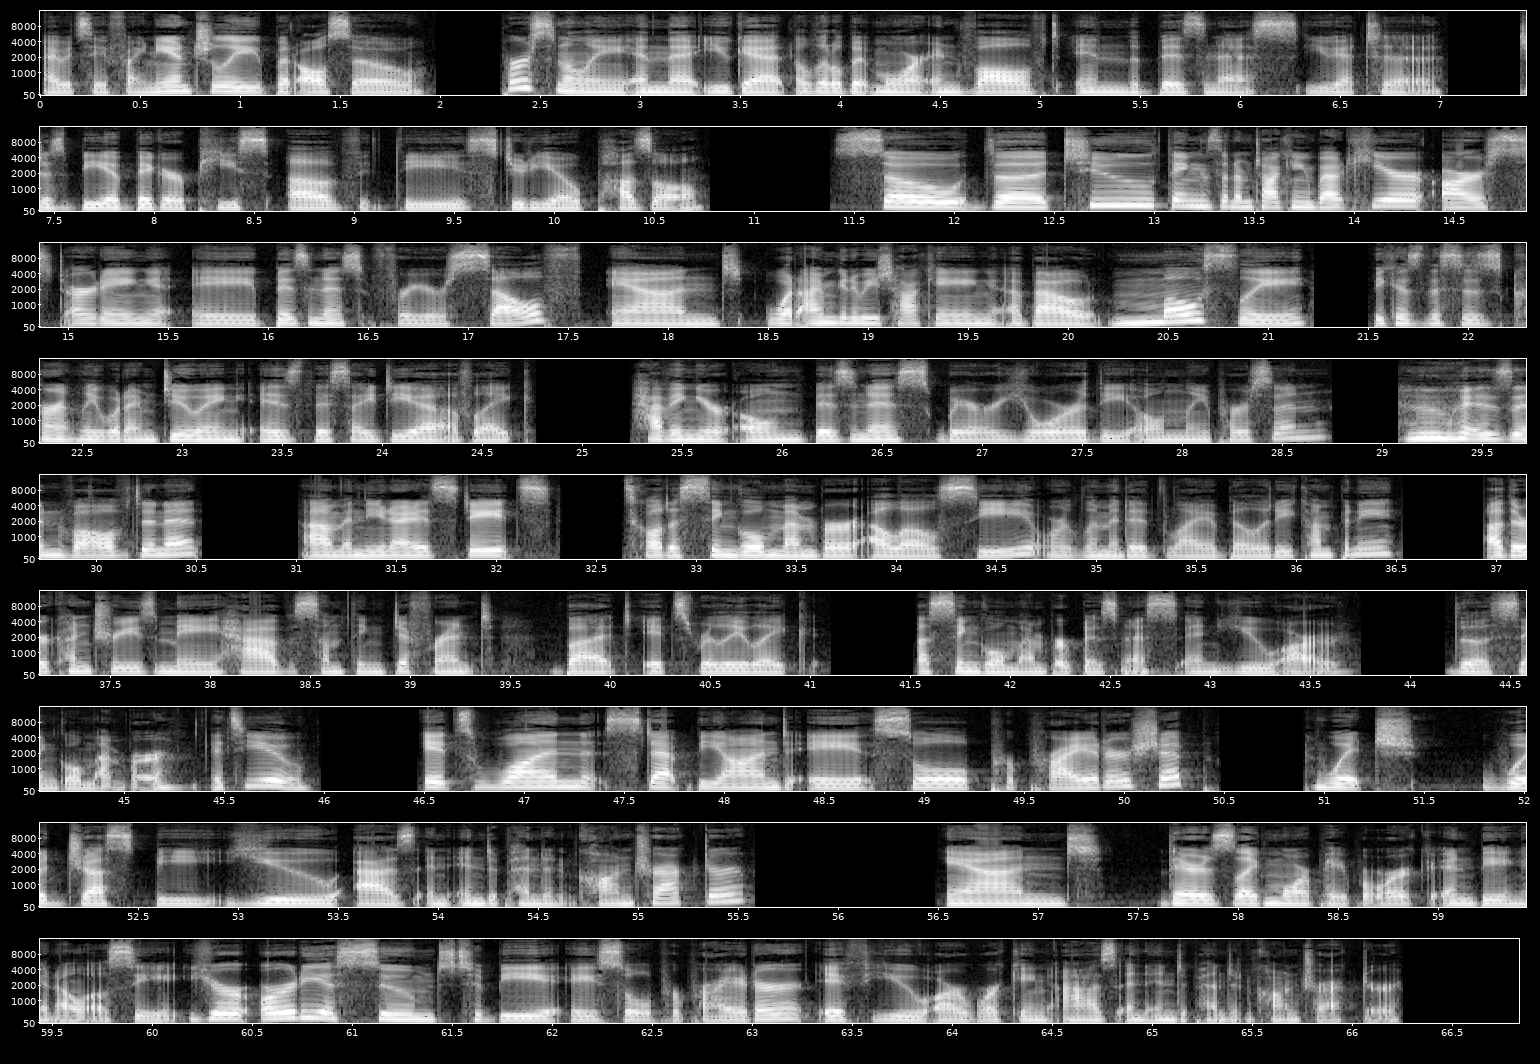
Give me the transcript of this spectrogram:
I would say financially, but also personally, in that you get a little bit more involved in the business. You get to just be a bigger piece of the studio puzzle. So, the two things that I'm talking about here are starting a business for yourself. And what I'm going to be talking about mostly, because this is currently what I'm doing, is this idea of like having your own business where you're the only person who is involved in it. Um, in the United States, it's called a single member LLC or limited liability company. Other countries may have something different, but it's really like a single member business and you are the single member. It's you. It's one step beyond a sole proprietorship, which would just be you as an independent contractor. And there's like more paperwork in being an LLC. You're already assumed to be a sole proprietor if you are working as an independent contractor.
